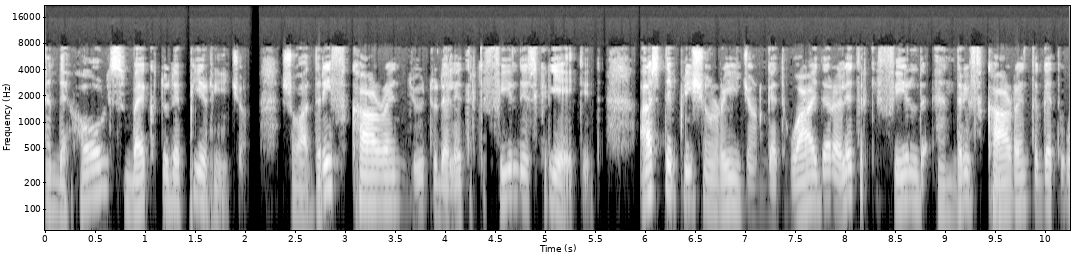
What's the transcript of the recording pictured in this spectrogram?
and the holes back to the P region. So a drift current due to the electric field is created. As depletion region get wider, electric field and drift current get wider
